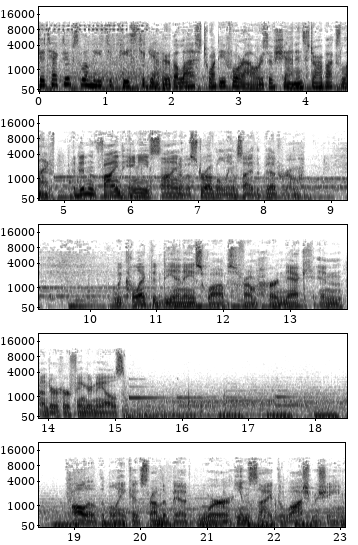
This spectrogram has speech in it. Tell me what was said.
detectives will need to piece together the last 24 hours of Shannon Starbuck's life. I didn't find any sign of a struggle inside the bedroom. We collected DNA swabs from her neck and under her fingernails. All of the blankets from the bed were inside the wash machine,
